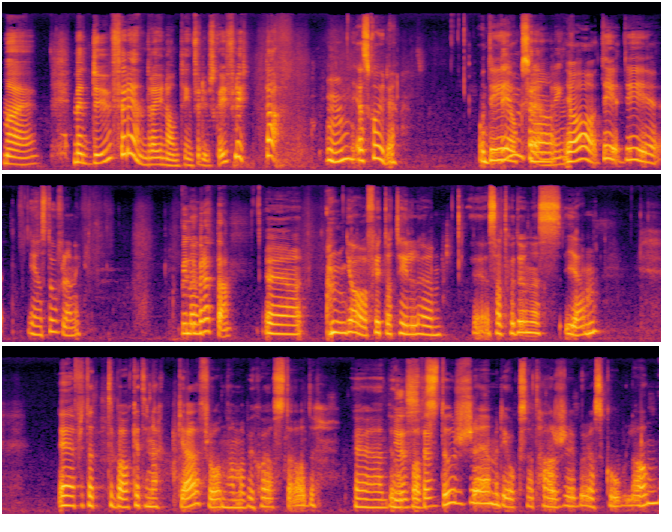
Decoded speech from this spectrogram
Nej, men du förändrar ju någonting för du ska ju flytta. Mm, jag ska ju det. Och det, det är, också, en förändring. Ja, det, det är en stor förändring. Vill men, du berätta? Eh, jag har flyttat till eh, Saltsjö-Duvnäs igen. Eh, flyttat tillbaka till Nacka från Hammarby sjöstad. Eh, behov av större, men det är också att Harry börjar skolan.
